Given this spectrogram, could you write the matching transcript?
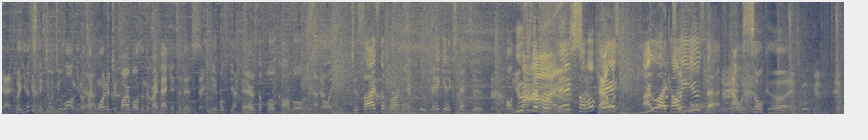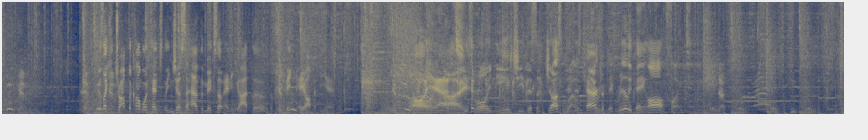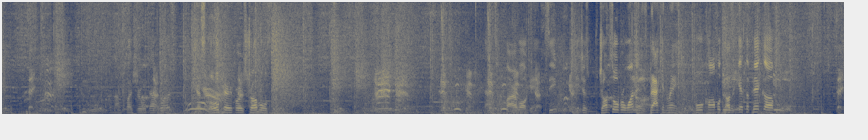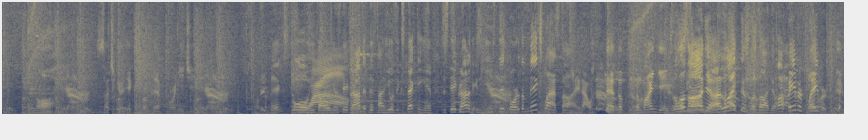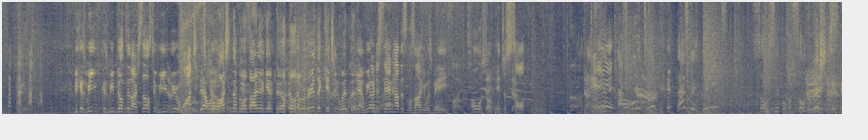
Yeah, but he doesn't stick to it too long. You know, it's like one or two fireballs and then right back into this. Abel, yeah, there's the float combo. That's all he decides to burn it, make it expensive. Oh, Uses it nice. for mix up. Okay. That was I like how he used that. That was so good. It was like he dropped the combo intentionally just to have the mix up, and he got the, the big payoff at the end. Oh, yeah. Nice, RoyNichi. This adjustment, this character pick really paying off. Fight. Not quite sure what that was. Guess low parry for his troubles. That's a fireball game. See, he just jumps over one and he's back in range. Full combo doesn't get the pickup. Oh, such a good hit from there for Nichi. What's the mix? Oh, he thought he was going to stay grounded this time. He was expecting him to stay grounded because he used it for the mix last time. Now, the, the mind games, the, The lasagna. lasagna. I like this lasagna. My favorite flavor. because we because we built it ourselves too. We, we were watching. Yeah, we're show. watching the lasagna get built. we're in the kitchen with them. Yeah, we understand how this lasagna was made. Oh, so a pinch of salt. That's oh, And- it. That's all it took. That's the ingredients. So simple, but so delicious.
